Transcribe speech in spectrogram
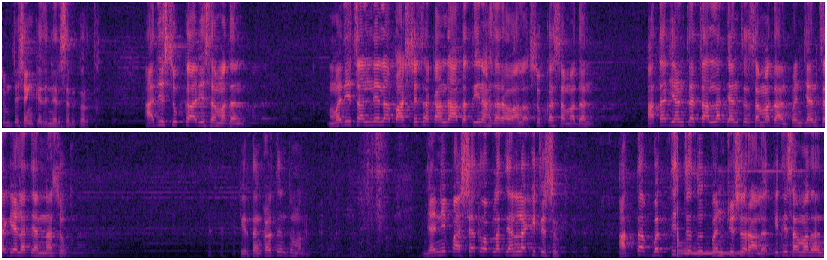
तुमच्या शंकेचं निरसन करतो. आधी सुख आधी समाधान. मध्ये चाललेला पाचशेचा कांदा आता तीन हजारावा आला. सुख समाधान. आता ज्यांचा चालला त्यांचं समाधान पण ज्यांचा गेला त्यांना सुख. कीर्तन कळतं ना तुम्हाला? ज्यांनी पाश्चात वापला त्यांना किती सुख? आत्ता बत्तीसचं दूध पंचवीसवर आलं. किती समाधान?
